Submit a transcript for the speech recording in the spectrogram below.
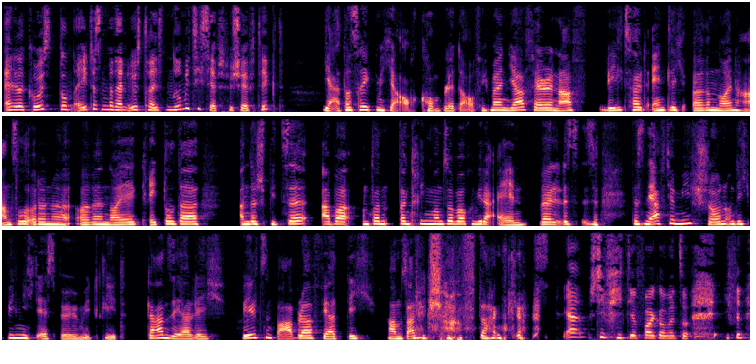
eine der größten und ältesten Parteien Österreichs, nur mit sich selbst beschäftigt. Ja, das regt mich ja auch komplett auf. Ich meine, ja, fair enough, wählt halt endlich euren neuen Hansel oder ne, eure neue Gretel da an der Spitze, aber und dann, dann kriegen wir uns aber auch wieder ein, weil das, das nervt ja mich schon und ich bin nicht SPÖ-Mitglied. Ganz ehrlich. Wählt's Babler, fertig, haben's alle geschafft, danke. Ja, stimme ich dir vollkommen zu. Ich finde,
